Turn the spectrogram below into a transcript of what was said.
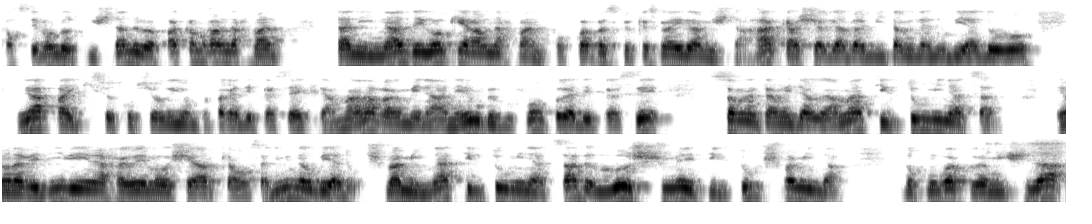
forcément, notre Mishnah ne va pas comme Rav Nachman. Tanina, Nachman. Pourquoi? Parce que qu'est-ce qu'on a dit dans la Mishnah? La paille qui se trouve sur lui, on ne peut pas la déplacer avec la main. On peut la déplacer sans l'intermédiaire de la main, Tiltou Minatsad. Et on avait dit, Shmamina, Tiltou Minatsad, Loshme Tiltou, Shmamina. Donc on voit que la Mishnah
